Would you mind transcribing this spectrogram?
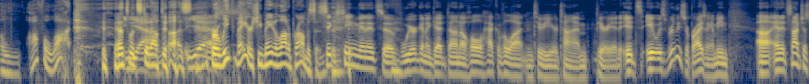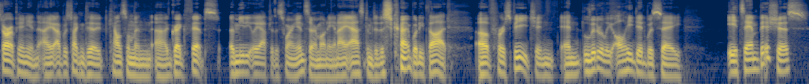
an awful lot. That's what stood out to us. Yes. For a weak mayor, she made a lot of promises. 16 minutes of we're going to get done a whole heck of a lot in two year time period. It's it was really surprising. I mean, uh, and it's not just our opinion. I, I was talking to Councilman uh, Greg Phipps immediately after the swearing in ceremony, and I asked him to describe what he thought of her speech, and and literally all he did was say, "It's ambitious,"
